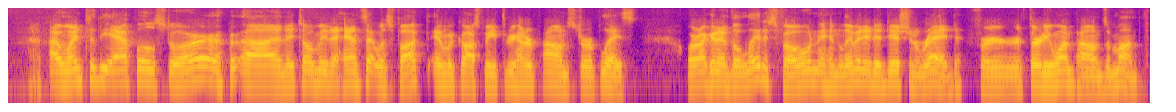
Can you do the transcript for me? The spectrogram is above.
I went to the Apple store uh, and they told me the handset was fucked and would cost me 300 pounds to replace. Or I could have the latest phone in limited edition red for 31 pounds a month.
